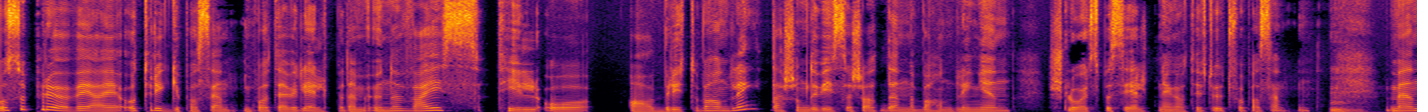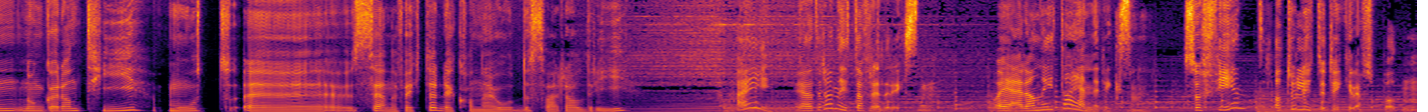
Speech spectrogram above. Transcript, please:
Og så prøver jeg å trygge pasienten på at jeg vil hjelpe dem underveis til å avbryte behandling dersom det viser seg at denne behandlingen slår spesielt negativt ut for pasienten. Mm. Men noen garanti mot eh, seneffekter, det kan jeg jo dessverre aldri gi. Hei, jeg heter Anita Fredriksen. Og jeg er Anita Henriksen. Så fint at du lytter til Kreftpodden.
